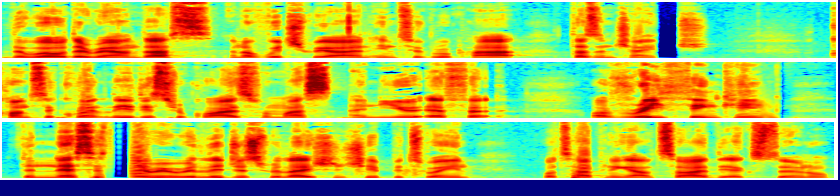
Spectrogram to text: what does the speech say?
the world around us, and of which we are an integral part, doesn't change. Consequently, this requires from us a new effort of rethinking the necessary religious relationship between what's happening outside, the external,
